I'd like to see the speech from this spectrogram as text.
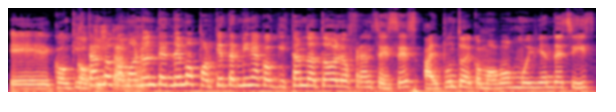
eh, conquistando, como no entendemos por qué termina conquistando a todos los franceses, al punto de, como vos muy bien decís,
